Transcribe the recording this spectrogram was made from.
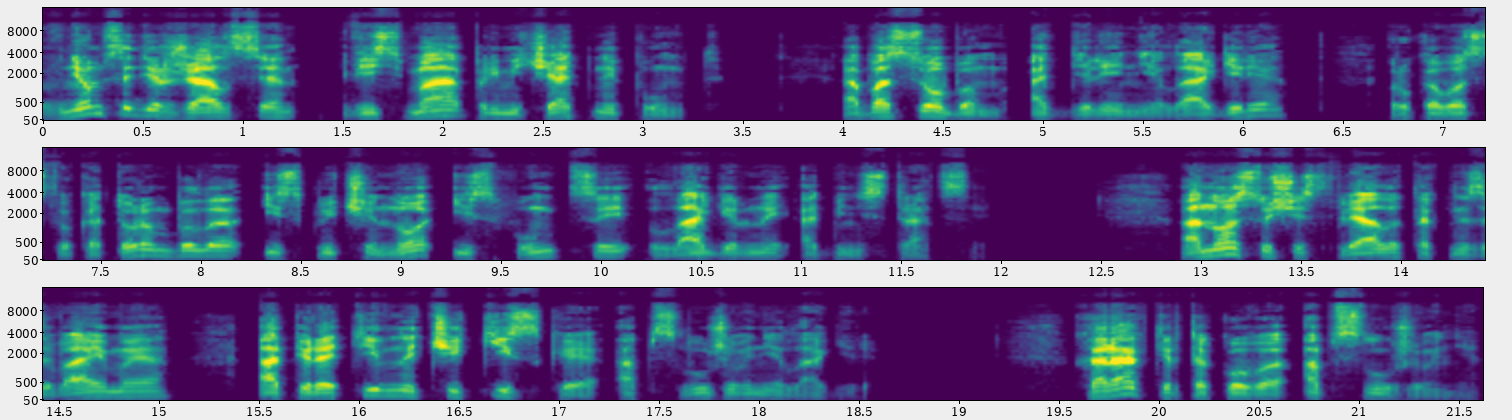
В нем содержался весьма примечательный пункт об особом отделении лагеря, руководство которым было исключено из функций лагерной администрации. Оно осуществляло так называемое оперативно-чекистское обслуживание лагеря. Характер такого обслуживания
